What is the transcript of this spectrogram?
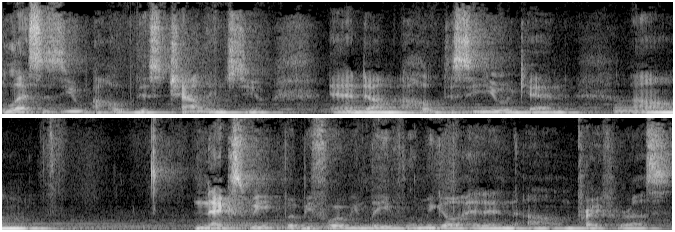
blesses you. I hope this challenges you. And um, I hope to see you again um, next week. But before we leave, let me go ahead and um, pray for us.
